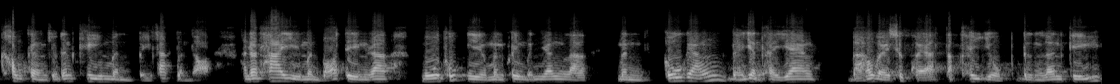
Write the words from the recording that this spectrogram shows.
không cần cho đến khi mình bị phát bệnh đó thành ra thay vì mình bỏ tiền ra mua thuốc nhiều, mình khuyên bệnh nhân là mình cố gắng để dành thời gian bảo vệ sức khỏe, tập thể dục, đừng lên ký,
